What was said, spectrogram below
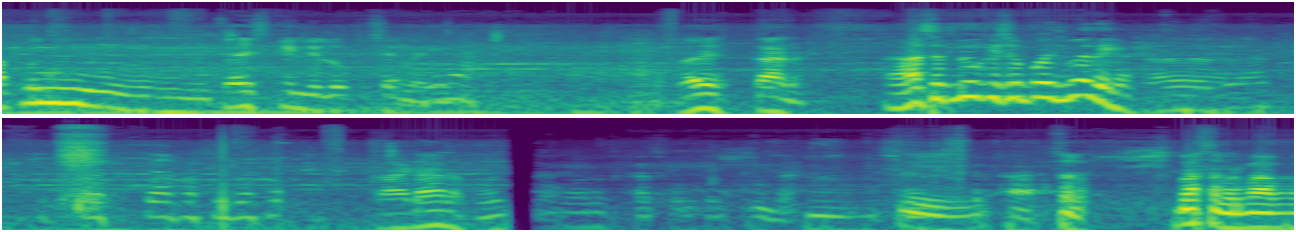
आपण चॉईस केली लोकेशन नाही होय का ना? असंच लोकेशन पैसे माहिती का? काढा ना फोन. हा चला. बसा बरं बाबा.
